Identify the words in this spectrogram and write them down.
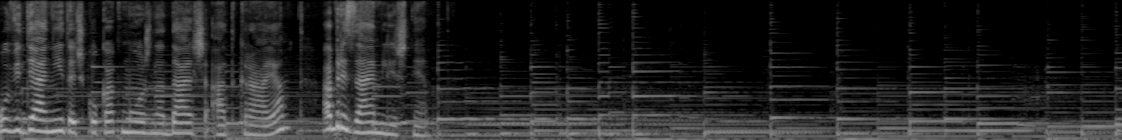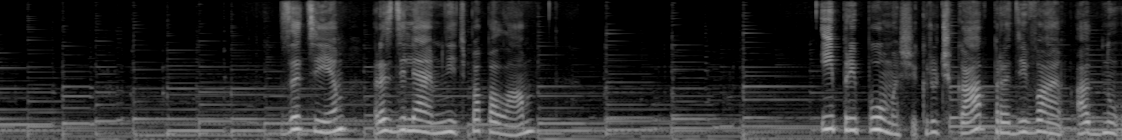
Уведя ниточку как можно дальше от края, обрезаем лишнее. Затем разделяем нить пополам и при помощи крючка продеваем одну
